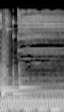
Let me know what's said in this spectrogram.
you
